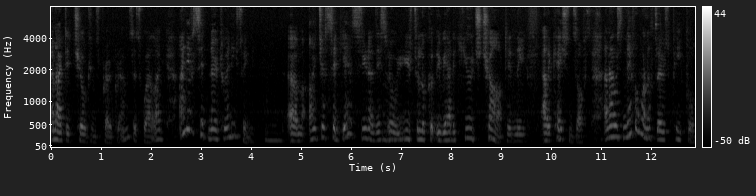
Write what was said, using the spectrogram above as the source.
And I did children's programs as well. I, I never said no to anything. Um, I just said yes. You know, this we used to look at the. We had a huge chart in the allocations office, and I was never one of those people,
